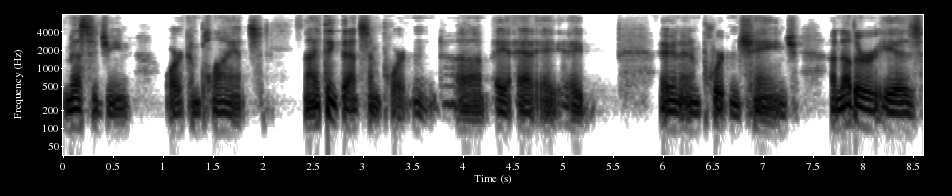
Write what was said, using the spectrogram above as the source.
messaging or compliance? And I think that's important, uh, a, a, a, an important change. Another is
